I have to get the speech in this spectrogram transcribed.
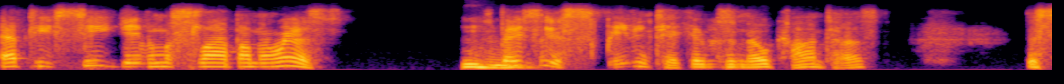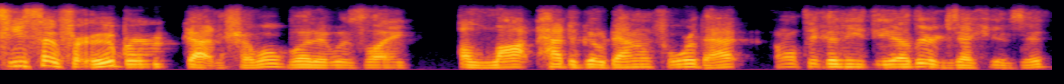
Ftc gave him a slap on the wrist. Mm-hmm. it's basically a speeding ticket. It was a no contest. The ciso for uber got in trouble but it was like a lot had to go down for that. I don't think any of the other executives did.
